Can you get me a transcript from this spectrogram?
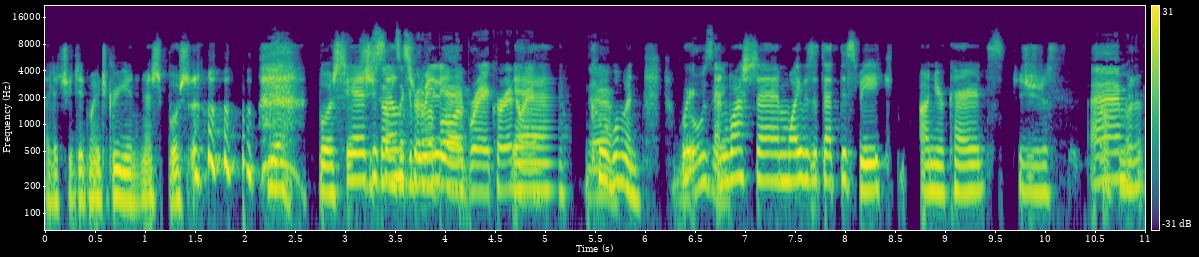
I literally did my degree in it. But yeah. But yeah, she, she sounds like familiar. a bit of a ball breaker anyway. Yeah. Cool woman. Rosie. And what um why was it that this week on your cards? Did you just um, I don't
